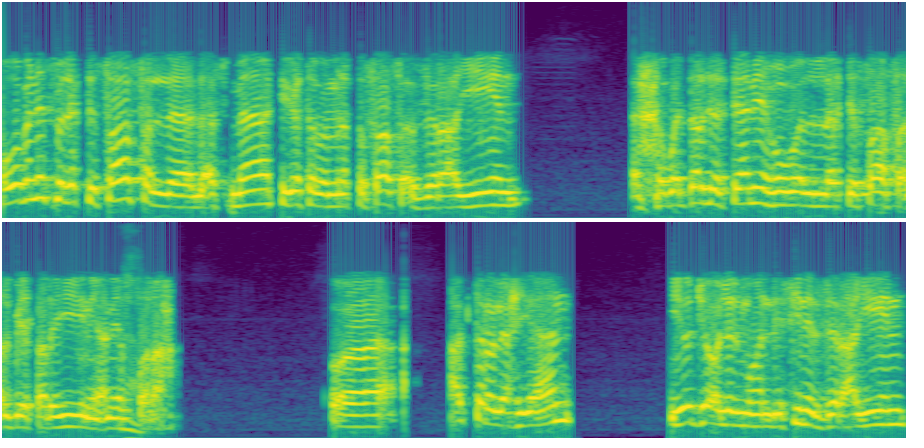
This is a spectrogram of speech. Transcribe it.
هو بالنسبة لاختصاص الأسماك يعتبر من اختصاص الزراعيين. والدرجة الثانية هو الاختصاص البيطريين يعني نعم. الصراحة. وأكثر الأحيان يلجأ للمهندسين الزراعيين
